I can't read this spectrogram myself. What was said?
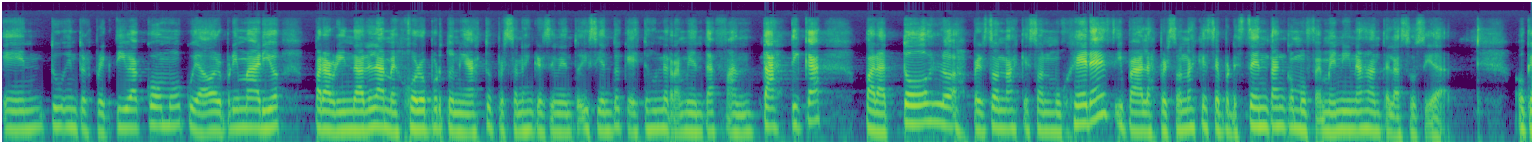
en tu introspectiva como cuidador primario para brindarle la mejor oportunidad a tus personas en crecimiento y siento que esta es una herramienta fantástica para todas las personas que son mujeres y para las personas que se presentan como femeninas ante la sociedad. Ok,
